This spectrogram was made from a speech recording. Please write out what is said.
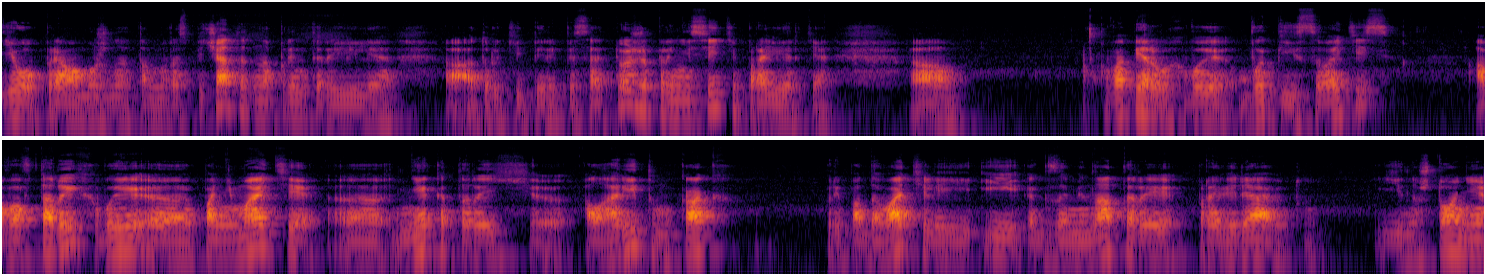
его прямо можно там распечатать на принтере или а, от руки переписать. Тоже принесите, проверьте. А, во-первых, вы выписываетесь, а во-вторых, вы э, понимаете э, некоторый э, алгоритм, как преподаватели и экзаменаторы проверяют и на что они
